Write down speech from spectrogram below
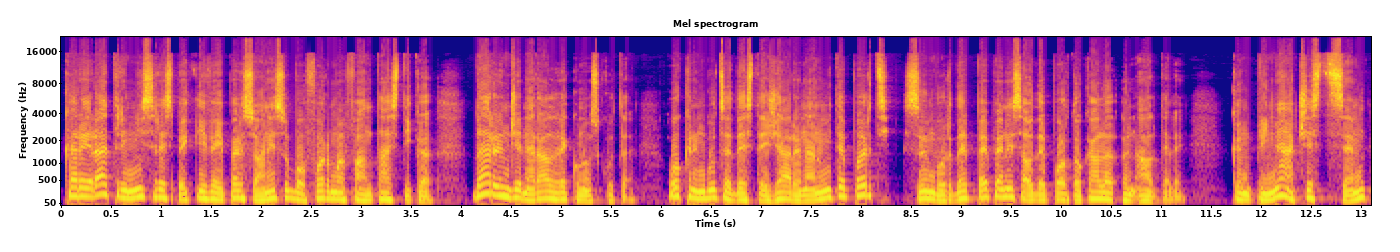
care era trimis respectivei persoane sub o formă fantastică, dar în general recunoscută. O crenguță de stejar în anumite părți, sâmburi de pepene sau de portocală în altele. Când primea acest semn,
